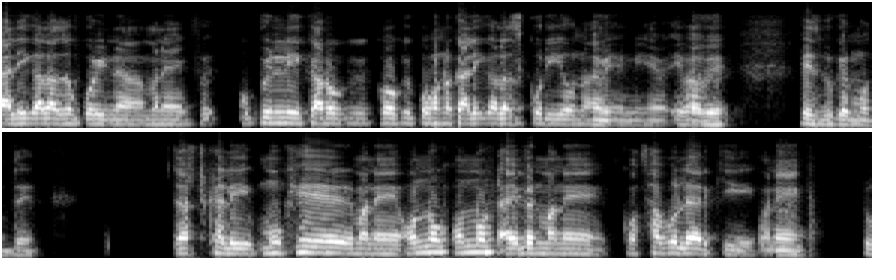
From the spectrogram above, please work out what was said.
গালিগালাজও করি না। মানে ওপেনলি কারও কাউকে কখনো গালিগালাজ করিও না আমি এভাবে ফেসবুকের মধ্যে। জাস্ট খালি মুখে মানে অন্য অন্য টাইপের মানে কথা বলে আর কি মানে একটু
